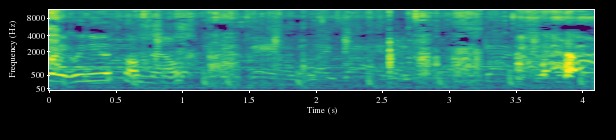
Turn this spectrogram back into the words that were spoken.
Wait, we need a thumbnail.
